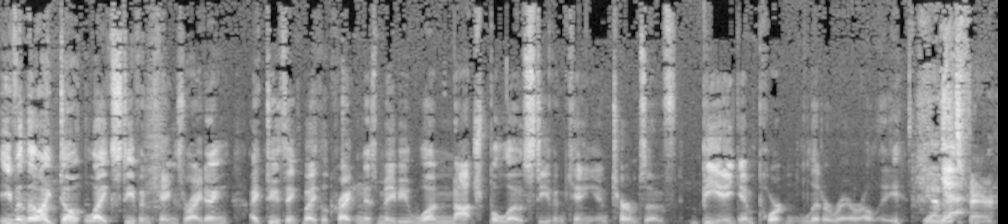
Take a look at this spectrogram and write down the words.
even though I don't like Stephen King's writing, I do think Michael Crichton is maybe one notch below Stephen King in terms of being important literarily. Yeah, that's Yeah. fair.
